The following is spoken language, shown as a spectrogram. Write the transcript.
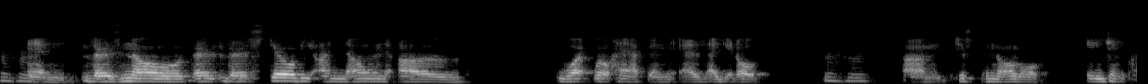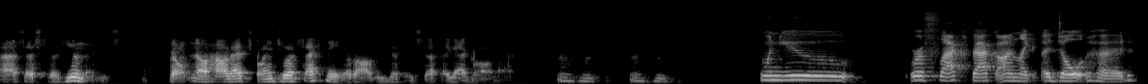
Mm-hmm. And there's no there there's still the unknown of what will happen as I get older. Mm-hmm. Um, just the normal aging process for humans. Don't know how that's going to affect me with all the different stuff I got going on. Mm-hmm. When you reflect back on like adulthood,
